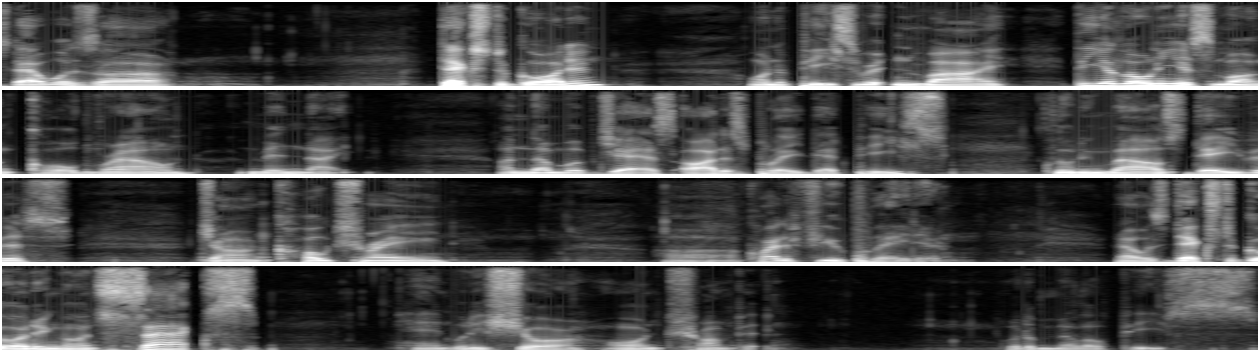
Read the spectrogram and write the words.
That was uh, Dexter Gordon on a piece written by Thelonious Monk called Round Midnight. A number of jazz artists played that piece, including Miles Davis, John Coltrane. Uh, quite a few played it. That was Dexter Gordon on sax and Woody Shaw on trumpet. What a mellow piece.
